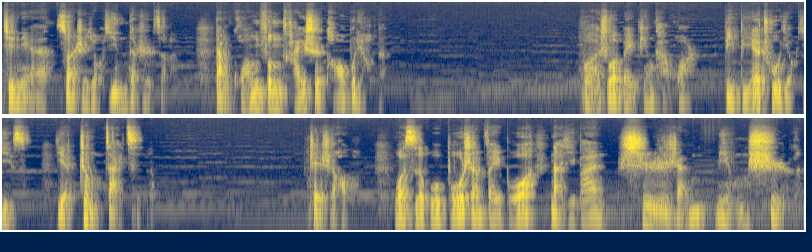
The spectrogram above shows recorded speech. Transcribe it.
今年算是有阴的日子了，但狂风还是逃不了的。我说北平看花比别处有意思，也正在此。这时候，我似乎不甚菲薄那一般诗人名士了。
